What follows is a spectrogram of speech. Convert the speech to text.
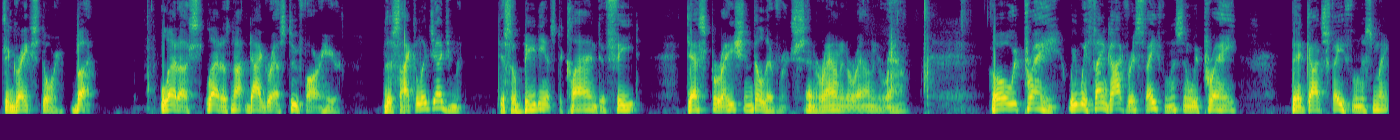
It's a great story. But let us, let us not digress too far here. The cycle of judgment, disobedience, decline, defeat, desperation, deliverance, and around and around and around. Oh, we pray. We, we thank God for His faithfulness and we pray that God's faithfulness may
